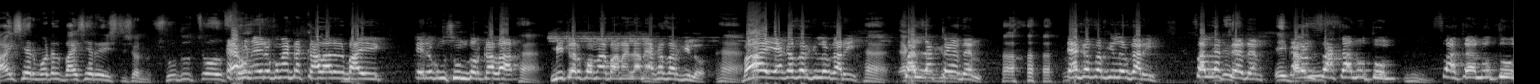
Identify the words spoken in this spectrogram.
বাইশের মডেল বাইশের রেজিস্ট্রেশন শুধু চলছে এখন এরকম একটা কালারের বাইক এরকম সুন্দর কালার হ্যাঁ। মিটার কমায় বানাইলাম এক হাজার কিলো। হ্যাঁ। ভাই এক হাজার কিলোর গাড়ি হ্যাঁ, চার লাখ টাকা দেন। এক হাজার কিলোর গাড়ি চার লাখ টাকা দেন। কারণ চাকা নতুন চাকা নতুন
